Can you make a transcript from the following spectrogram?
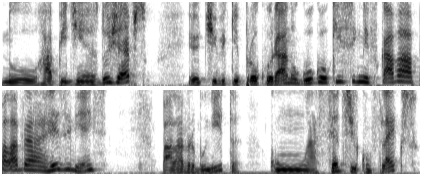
No Rapidinhas do Jefferson, eu tive que procurar no Google o que significava a palavra resiliência. Palavra bonita, com acento circunflexo,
